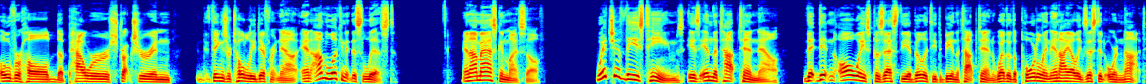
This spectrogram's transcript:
overhauled the power structure and things are totally different now. And I'm looking at this list and I'm asking myself, which of these teams is in the top 10 now that didn't always possess the ability to be in the top 10, whether the portal and NIL existed or not?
